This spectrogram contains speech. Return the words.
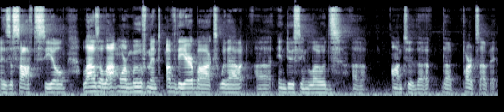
is a soft seal, allows a lot more movement of the airbox without uh, inducing loads uh, onto the, the parts of it.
